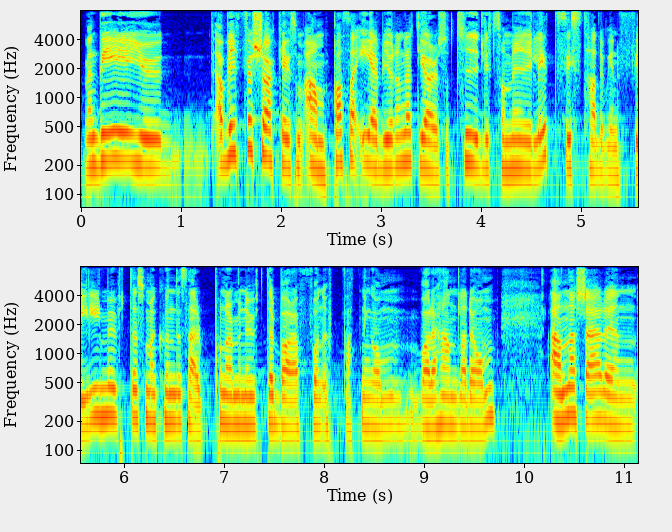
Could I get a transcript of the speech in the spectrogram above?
Men det är ju, ja, vi försöker liksom anpassa erbjudandet, göra det så tydligt som möjligt. Sist hade vi en film ute så man kunde så här på några minuter bara få en uppfattning om vad det handlade om. Annars är det en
